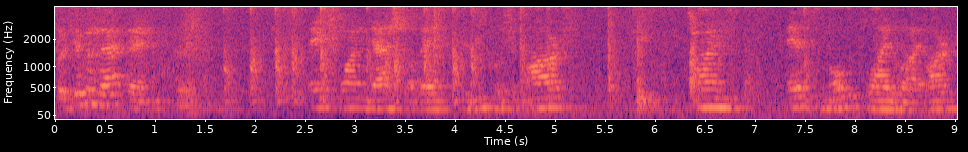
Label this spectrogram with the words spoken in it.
So given that then, h1 dash of s is equal to r times s multiplied by rp,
